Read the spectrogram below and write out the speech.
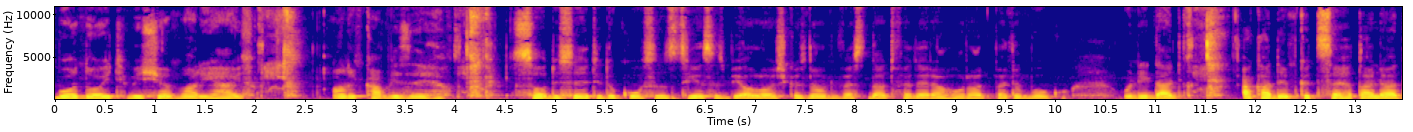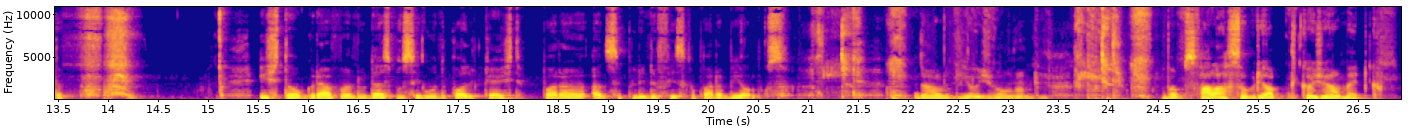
Boa noite, me chamo Maria Raiz Alencar Bezerra. Sou docente do curso de Ciências Biológicas na Universidade Federal Rural de Pernambuco, Unidade Acadêmica de Serra Talhada. Estou gravando o 12 podcast para a disciplina Física para Biólogos. Na aula de hoje vamos, vamos falar sobre óptica geométrica.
